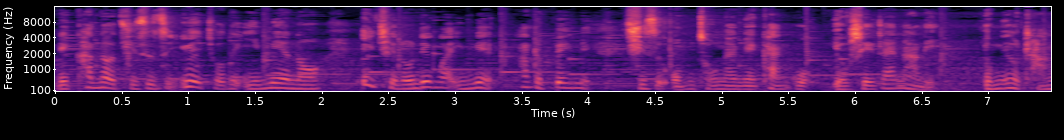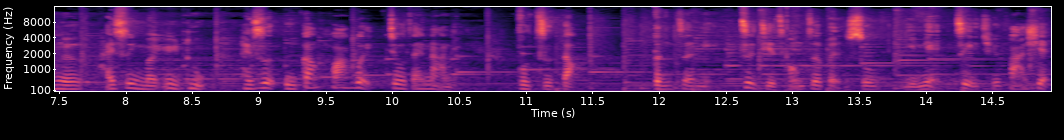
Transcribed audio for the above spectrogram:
你看到其实是月球的一面哦，月球的另外一面，它的背面，其实我们从来没看过。有谁在那里？有没有嫦娥？还是有没有玉兔？还是吴刚花卉就在那里？不知道，等着你自己从这本书里面自己去发现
